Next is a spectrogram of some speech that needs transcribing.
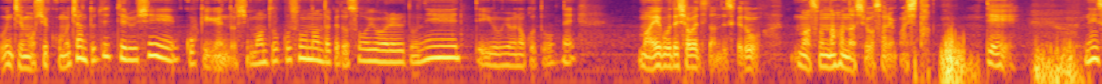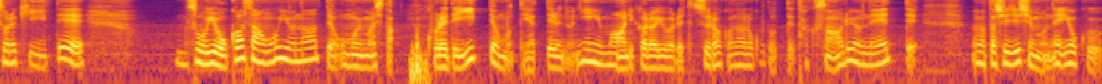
うんちもおしっこもちゃんと出てるしご機嫌だし満足そうなんだけどそう言われるとねっていうようなことをねまあ英語で喋ってたんですけどまあそんな話をされました。でねそれ聞いてそういうお母さん多いよなって思いました。これでいいって思ってやってるのに周りから言われて辛くなることってたくさんあるよねって。私自身もねよく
